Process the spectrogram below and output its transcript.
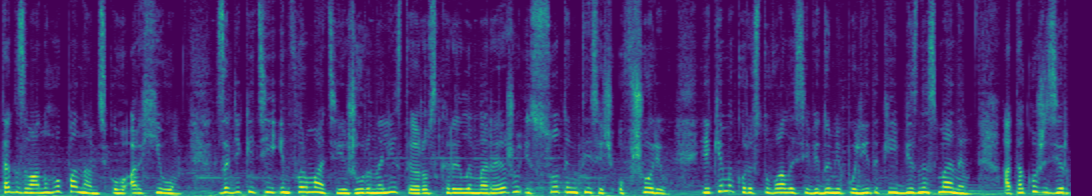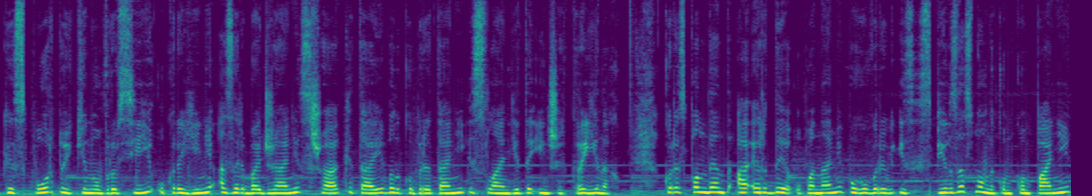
так званого панамського архіву. Завдяки цій інформації журналісти розкрили мережу із сотень тисяч офшорів, якими користувалися відомі політики і бізнесмени, а також зірки спорту і кіно в Росії, Україні, Азербайджані, США, Китаї, Великобританії, Ісландії та інших країнах. Кореспондент АРД у Панамі поговорив із співзасновником компанії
